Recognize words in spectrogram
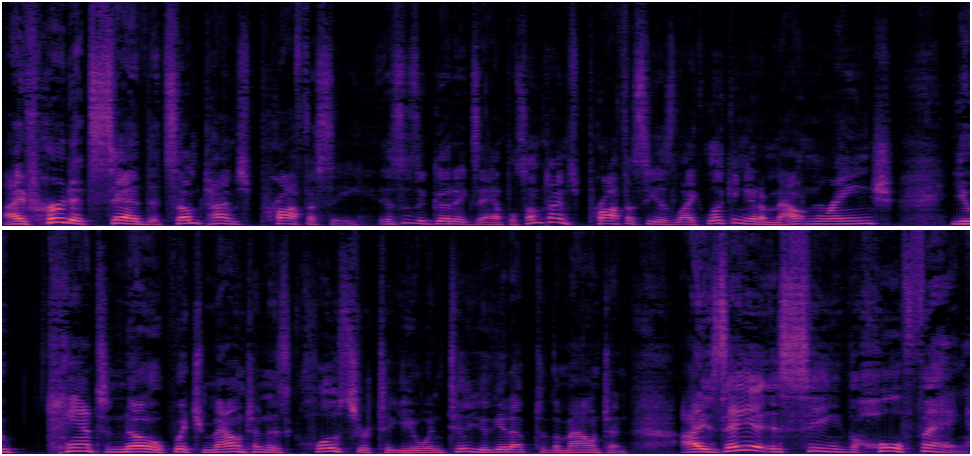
I've heard it said that sometimes prophecy, this is a good example, sometimes prophecy is like looking at a mountain range. You can't know which mountain is closer to you until you get up to the mountain. Isaiah is seeing the whole thing.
